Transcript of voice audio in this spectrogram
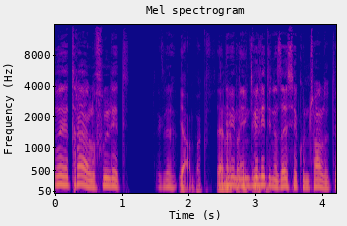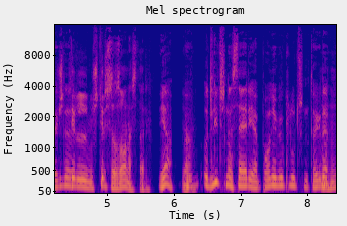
To je trajalo full let. Ja, ampak Ne vseeno. je vem, dve let. leti nazaj se je končalo. Štiri, štiri sezone stari. Ja, Ja. Odlična serija, pa on je bil ključen. Da, Mhm.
